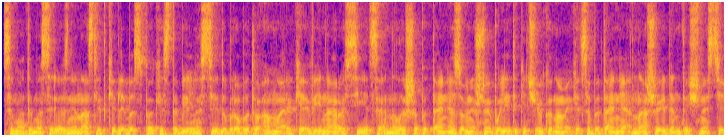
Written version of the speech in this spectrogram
Це матиме серйозні наслідки для безпеки, стабільності і добробуту Америки. Війна Росії це не лише питання зовнішньої політики чи економіки, це питання нашої ідентичності.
